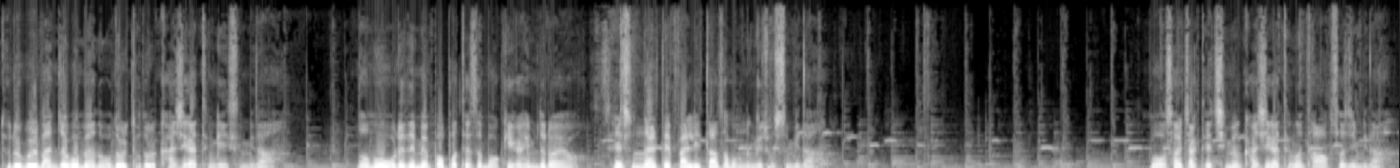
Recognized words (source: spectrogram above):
두릅을 만져보면 오돌토돌 가시 같은 게 있습니다. 너무 오래되면 뻣뻣해서 먹기가 힘들어요. 새순 날 때 빨리 따서 먹는 게 좋습니다. 뭐 살짝 데치면 가시 같은 건 다 없어집니다.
